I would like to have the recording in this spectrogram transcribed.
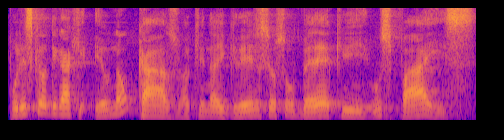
Por isso que eu digo aqui, eu não caso aqui na igreja se eu souber que os pais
